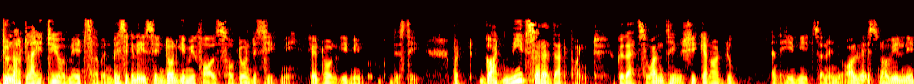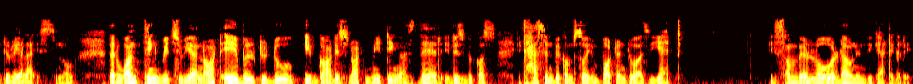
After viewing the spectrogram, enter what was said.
do not lie to your maidservant. Basically he's saying don't give me false hope, don't deceive me. Okay, don't give me this thing. But God meets her at that point. Because that's one thing she cannot do and he meets her. And always, no, we'll need to realize, no, that one thing which we are not able to do if God is not meeting us there, it is because it hasn't become so important to us yet. It's somewhere lower down in the category.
